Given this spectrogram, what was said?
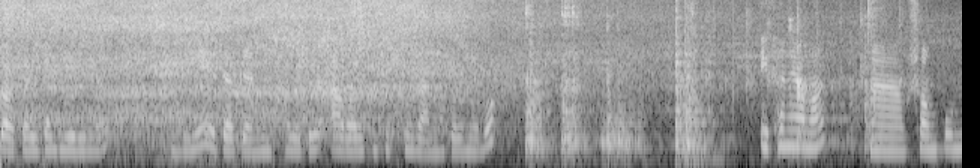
তরকারিটা দিয়ে দিলাম। দিয়ে এটাকে আমি ভালো করে আবারও কিছুক্ষণ রান্না করে নেব। এখানে আমার সম্পূর্ণ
